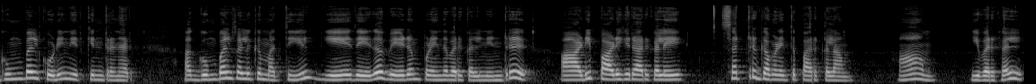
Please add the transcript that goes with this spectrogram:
கும்பல் கூடி நிற்கின்றனர். அக்கும்பல்களுக்கு மத்தியில் ஏதேதோ வேடம் புனைந்தவர்கள் நின்று ஆடி பாடுகிறார்களே. சற்று கவனித்து பார்க்கலாம். ஆம் இவர்கள்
